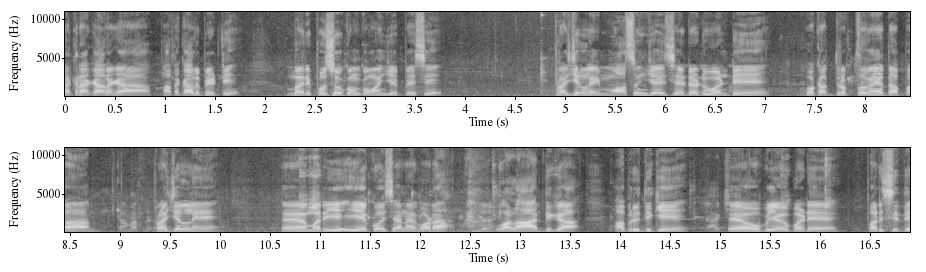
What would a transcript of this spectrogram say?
రకరకాలుగా పథకాలు పెట్టి మరి పశువు కుంకుమ అని చెప్పేసి ప్రజల్ని మోసం చేసేటటువంటి ఒక దృక్పథమే తప్ప ప్రజల్ని మరి ఏ- ఏ కోసైనా కూడా వాళ్ళ ఆర్థిక అభివృద్ధికి ఉపయోగపడే పరిస్థితి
